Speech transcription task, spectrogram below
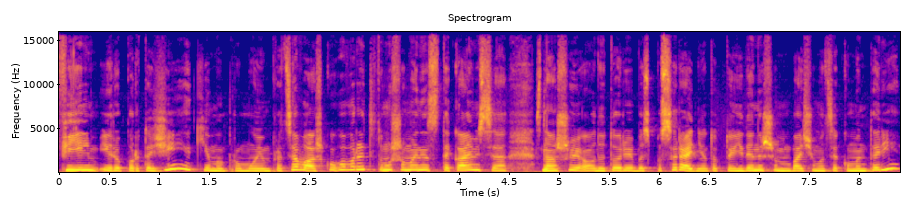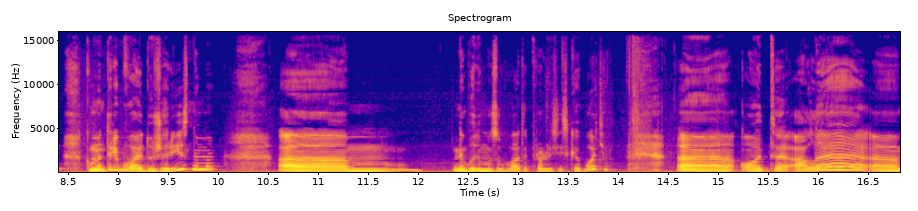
фільм і репортажі, які ми промуємо, про це важко говорити, тому що ми не стикаємося з нашою аудиторією безпосередньо. Тобто, єдине, що ми бачимо, це коментарі. Коментарі бувають дуже різними. Е, не будемо забувати про російських ботів. Е, от, Але е,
